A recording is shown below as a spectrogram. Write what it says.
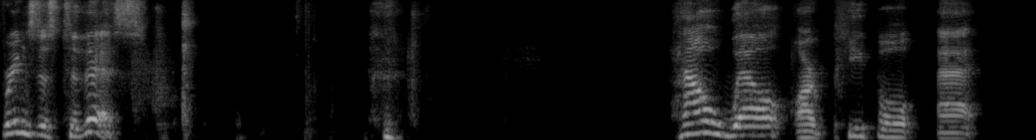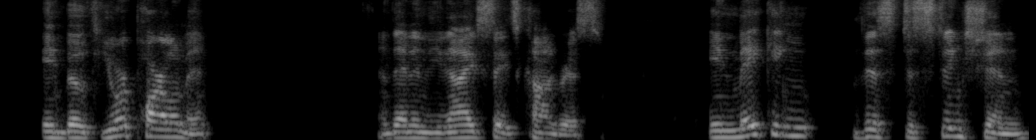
brings us to this. How well are people at in both your parliament and then in the United States Congress in making this distinction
